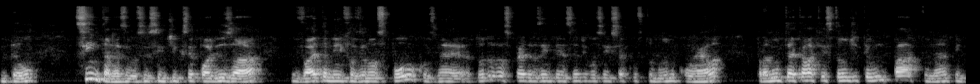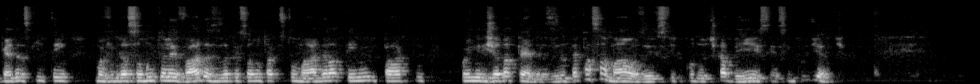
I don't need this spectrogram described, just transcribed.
Então, sinta, né, se você sentir que você pode usar, vai também fazendo aos poucos, né, todas as pedras é interessante você ir se acostumando com ela, para não ter aquela questão de ter um impacto, né? Tem pedras que têm uma vibração muito elevada, às vezes a pessoa não está acostumada, ela tem um impacto com a energia da pedra, às vezes até passa mal, às vezes fica com dor de cabeça e assim por diante.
